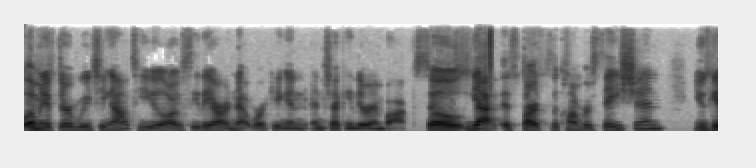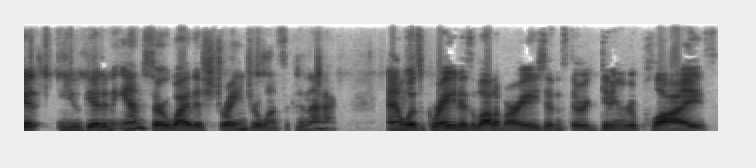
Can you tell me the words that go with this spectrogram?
I mean, if they're reaching out to you, obviously they are networking and, and checking their inbox. So yeah, it starts the conversation. You get you get an answer why this stranger wants to connect. And what's great is a lot of our agents they're getting replies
